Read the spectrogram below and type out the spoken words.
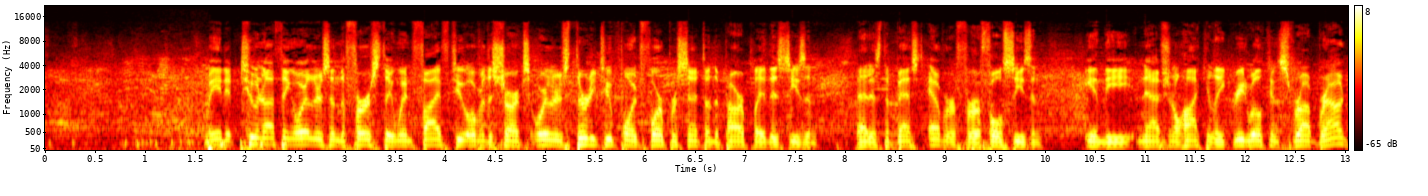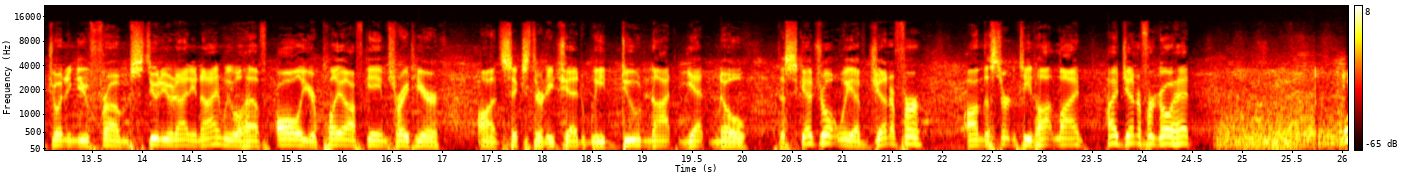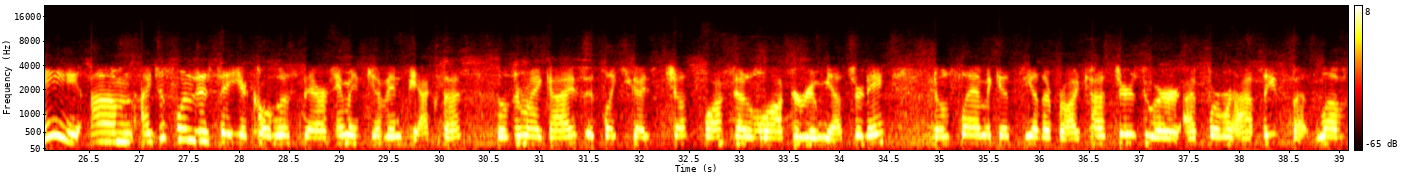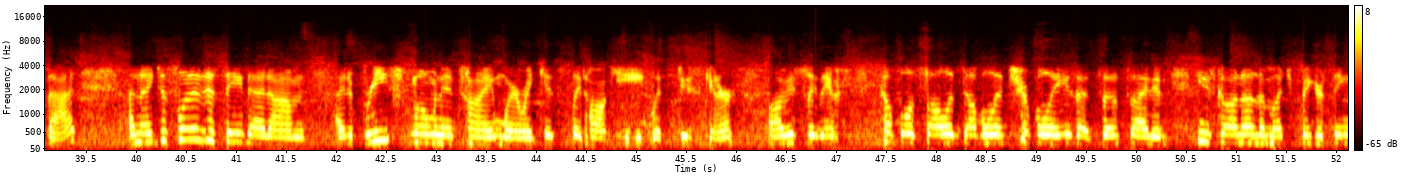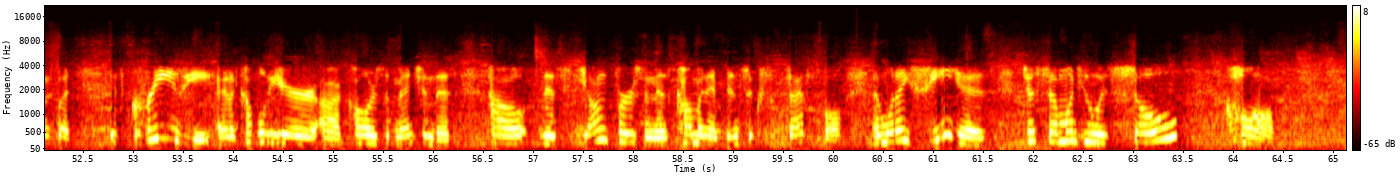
made it 2 0 Oilers in the first. They win 5 2 over the Sharks. Oilers 32.4% on the power play this season. That is the best ever for a full season in the National Hockey League. Reed Wilkins, Rob Brown joining you from Studio 99. We will have all your playoff games right here on 630 CHED. We do not yet know the schedule. We have Jennifer on the CertainTeed hotline. Hi, Jennifer. Go ahead. Hey, um, I just wanted to say your co-host there, him and Kevin Bieksa, those are my guys. It's like you guys just walked out of the locker room yesterday. No slam against the other broadcasters who are uh, former athletes, but love that. And I just wanted to say that um, I had a brief moment in time where my kids played hockey with Stu Skinner. Obviously, they couple of solid double and triple A's at Southside, and he's gone on to much bigger things. But it's crazy, and a couple of your uh, callers have mentioned this, how this young person has come in and been successful. And what I see is just someone who is so calm,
